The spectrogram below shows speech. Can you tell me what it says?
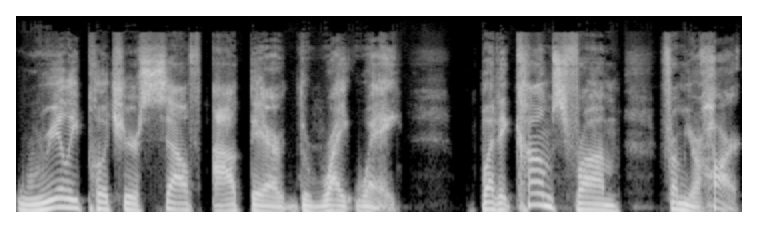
really put yourself out there the right way but it comes from from your heart.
